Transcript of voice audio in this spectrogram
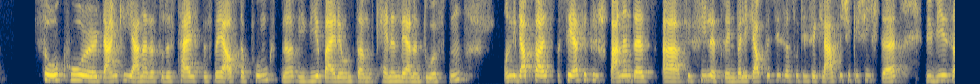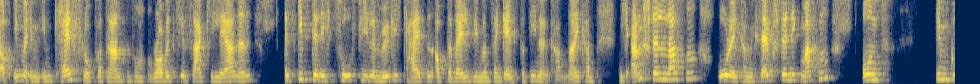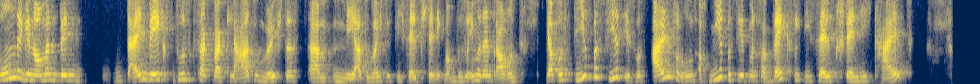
So cool. Danke, Jana, dass du das teilst. Das wäre ja auch der Punkt, ne, wie wir beide uns dann kennenlernen durften. Und ich glaube, da ist sehr, sehr viel Spannendes äh, für viele drin, weil ich glaube, das ist ja so diese klassische Geschichte, wie wir es auch immer im, im Cashflow-Quadranten von Robert Kiyosaki lernen. Es gibt ja nicht so viele Möglichkeiten auf der Welt, wie man sein Geld verdienen kann. Ne? Ich kann mich anstellen lassen oder ich kann mich selbstständig machen. Und im Grunde genommen, wenn dein Weg, du hast gesagt, war klar, du möchtest ähm, mehr, du möchtest dich selbstständig machen. Das war immer dein Traum. Und ich glaube, was dir passiert ist, was allen von uns, auch mir passiert, man verwechselt die Selbstständigkeit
